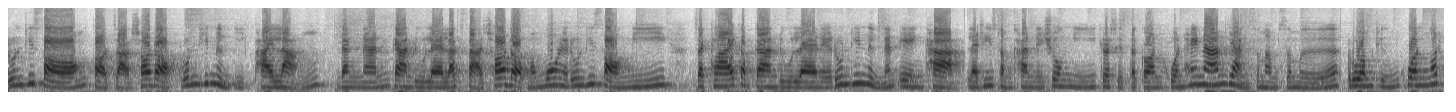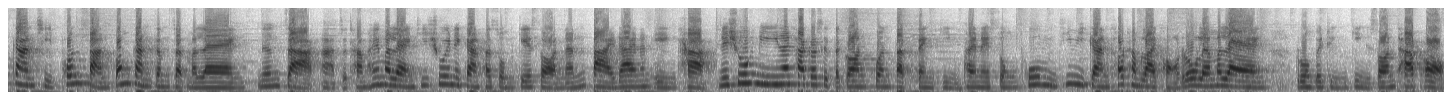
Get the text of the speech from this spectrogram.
รุ่นที่ 2 ต่อจากช่อดอกรุ่นที่ 1 อีกภายหลัง ดังนั้นการดูแลรักษาช่อดอกมะม่วงในรุ่นที่ 2 นี้ จะคล้ายกับการดูแลในรุ่นที่ 1 นั่นเองค่ะ และที่สำคัญในช่วงนี้เกษตรกรควรให้น้ำอย่างสม่ำเสมอ รวมถึงควรงดการฉีดพ่นสารป้องกันกำจัดแมลง เนื่องจากอาจจะทำให้แมลงที่ช่วยในการผสมเกสรนนั้นตายได้นั่นเองค่ะ ในช่วงนี้นะคะ เกษตรกรควรตัดแต่งกิ่งภายในทรงพุ่มที่มีการเข้าทำลายของโรคและแมลง รวมไปถึงกิ่งซ้อนทับออก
